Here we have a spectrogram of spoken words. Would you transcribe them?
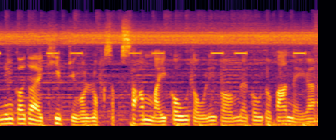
應該都係 keep 住我六十三米高度呢個咁嘅高度翻嚟噶。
